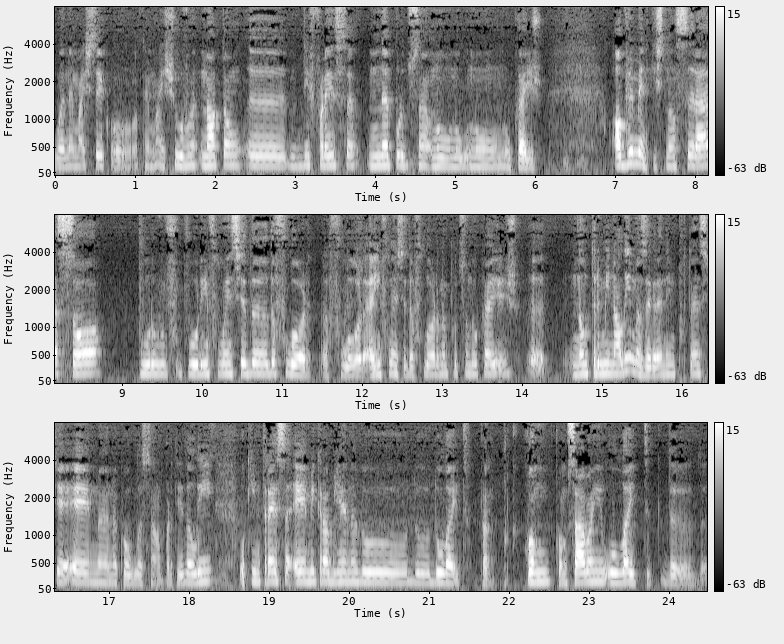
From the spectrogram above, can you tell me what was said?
o ano é mais seco ou, tem mais chuva, notam uh, diferença na produção, no, no, no, no, queijo. Obviamente que isto não será só por, por influência da, da flor. A flor. A influência da flor na produção do queijo não termina ali, mas a grande importância é na, na, coagulação. A partir dali, o que interessa é a microbiana do, do, do leite. Pronto, porque, como, como sabem, o leite de, de,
